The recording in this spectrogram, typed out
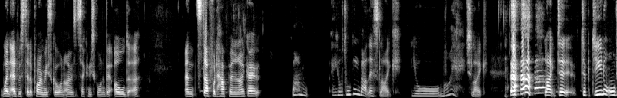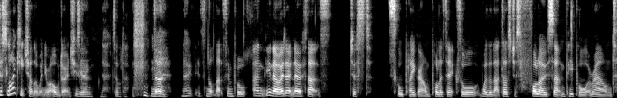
when Ed was still at primary school and I was at secondary school and a bit older and stuff would happen and I'd go mum you're talking about this like you're my age like like do, do, do you not all just like each other when you're older and she's Yeah. going no it's older no, no, it's not that simple. And you know, I don't know if that's just school playground politics or whether that does just follow certain people around.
